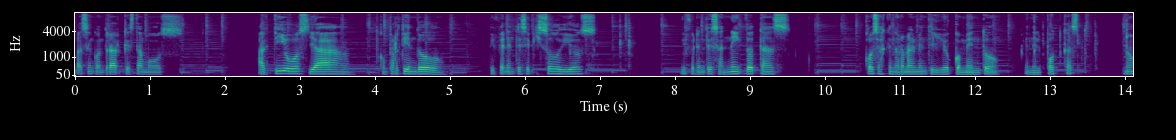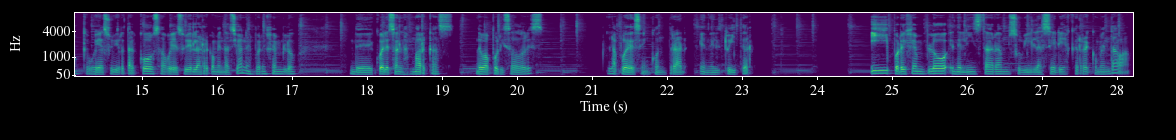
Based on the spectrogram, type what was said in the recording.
Vas a encontrar que estamos activos ya compartiendo diferentes episodios, diferentes anécdotas, cosas que normalmente yo comento en el podcast, ¿no? Que voy a subir tal cosa, voy a subir las recomendaciones, por ejemplo, de cuáles son las marcas de vaporizadores. La puedes encontrar en el Twitter. Y por ejemplo, en el Instagram subí las series que recomendaba,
